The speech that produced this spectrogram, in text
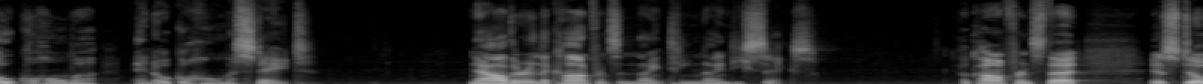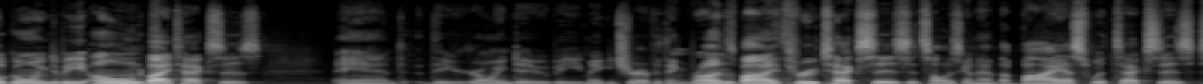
Oklahoma, and Oklahoma State. Now they're in the conference in 1996. A conference that is still going to be owned by Texas and that you're going to be making sure everything runs by through Texas. It's always going to have the bias with Texas.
